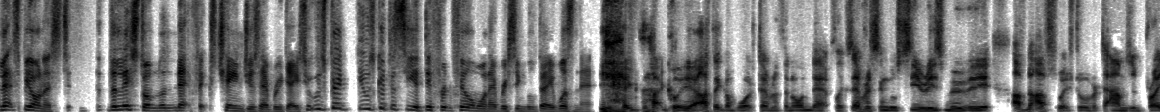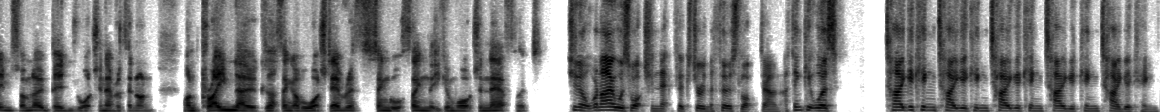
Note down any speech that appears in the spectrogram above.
let's be honest, the list on the Netflix changes every day. So it was good. It was good to see a different film on every single day, wasn't it? Yeah, exactly. Yeah, I think I've watched everything on Netflix, every single series, movie. I've not, I've switched over to Amazon Prime, so I'm now binge watching everything on on Prime now because I think I've watched every single thing that you can watch on Netflix. Do you know when I was watching Netflix during the first lockdown? I think it was Tiger King, Tiger King, Tiger King, Tiger King, Tiger King.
